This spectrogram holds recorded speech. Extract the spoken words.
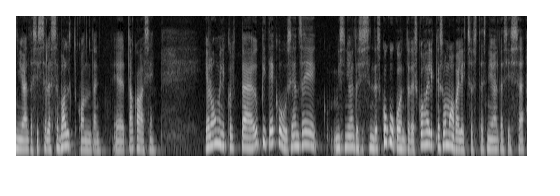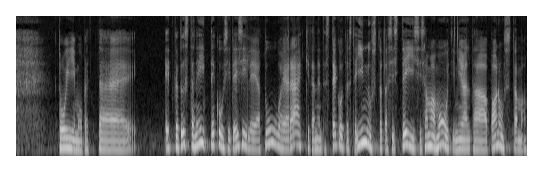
nii-öelda siis sellesse valdkonda eh, tagasi. Ja loomulikult äh, õpitegu, see on see, mis nii-öelda siis nendes kogukondades, kohalikes omavalitsustes nii-öelda siis toimub, et et ka tõsta neid tegusid esile ja tuua ja rääkida nendest tegudest ja innustada siis teisi samamoodi nii-öelda panustama.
